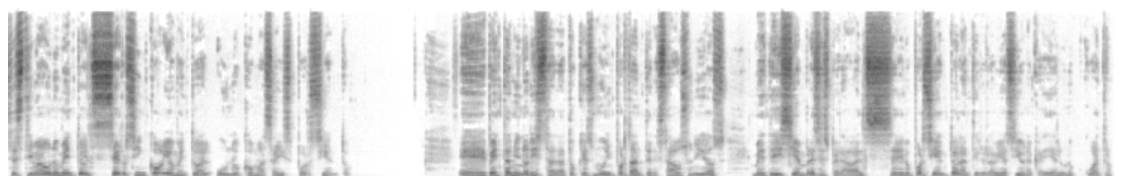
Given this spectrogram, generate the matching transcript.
se estimaba un aumento del 0,5 y aumentó al 1,6%. Eh, ventas minoristas, dato que es muy importante en Estados Unidos, mes de diciembre se esperaba el 0%, el anterior había sido una caída del 1,4%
